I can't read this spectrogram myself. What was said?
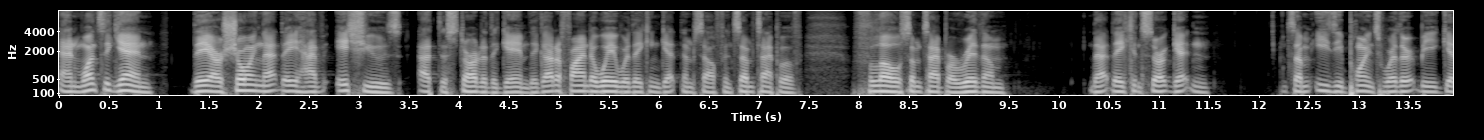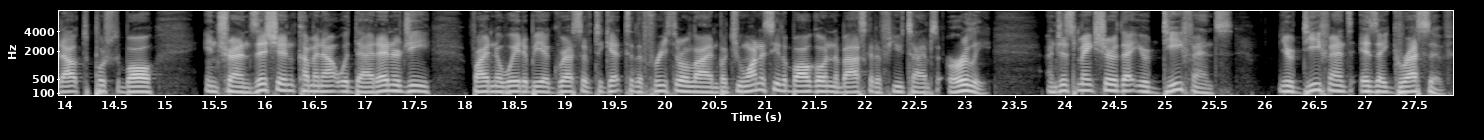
And once again, they are showing that they have issues at the start of the game. They got to find a way where they can get themselves in some type of flow, some type of rhythm that they can start getting some easy points, whether it be get out to push the ball in transition, coming out with that energy, finding a way to be aggressive to get to the free throw line. But you want to see the ball go in the basket a few times early and just make sure that your defense, your defense is aggressive.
